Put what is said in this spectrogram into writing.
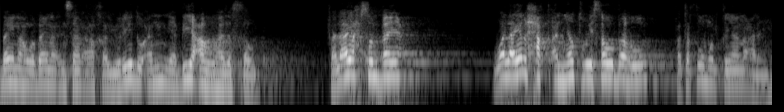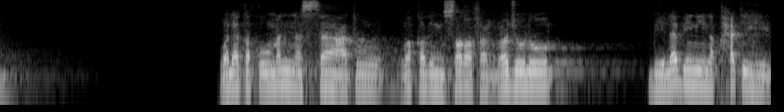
بينه وبين إنسان آخر يريد أن يبيعه هذا الثوب. فلا يحصل بيع ولا يلحق أن يطوي ثوبه فتقوم القيامة عليهم. ولا تقومن الساعة وقد انصرف الرجل بلبن لقحته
